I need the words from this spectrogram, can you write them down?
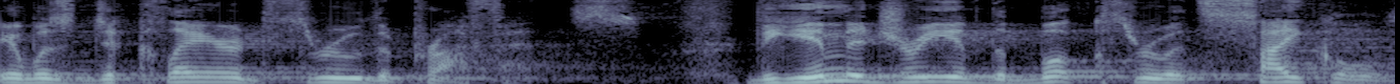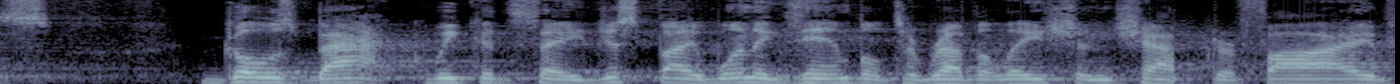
It was declared through the prophets. The imagery of the book through its cycles goes back, we could say, just by one example to Revelation chapter 5,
